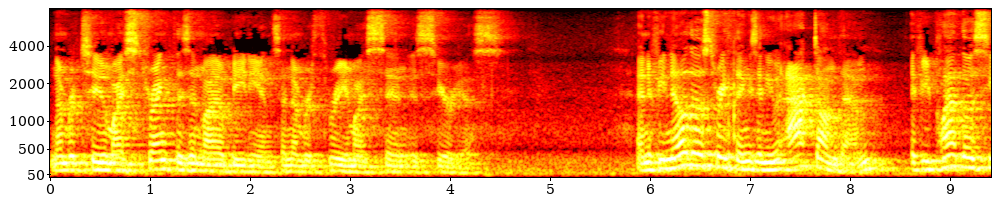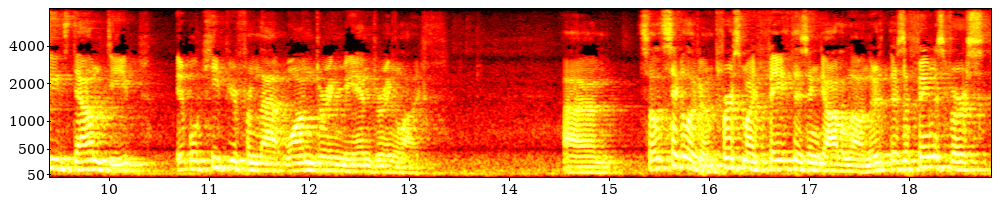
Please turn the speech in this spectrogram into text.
Number two, my strength is in my obedience. And number three, my sin is serious. And if you know those three things and you act on them, if you plant those seeds down deep, it will keep you from that wandering, meandering life. Um, so let's take a look at them. First, my faith is in God alone. There, there's a famous verse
